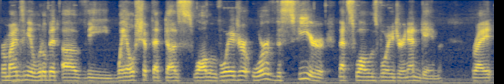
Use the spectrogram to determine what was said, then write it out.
Reminds me a little bit of the whale ship that does swallow Voyager, or of the sphere that swallows Voyager in Endgame, right?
